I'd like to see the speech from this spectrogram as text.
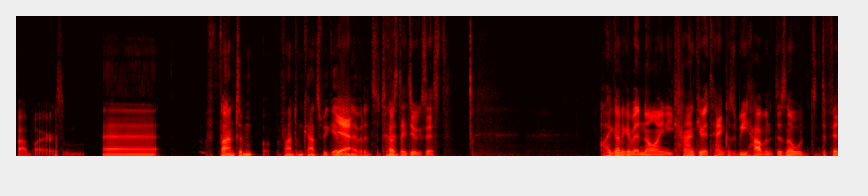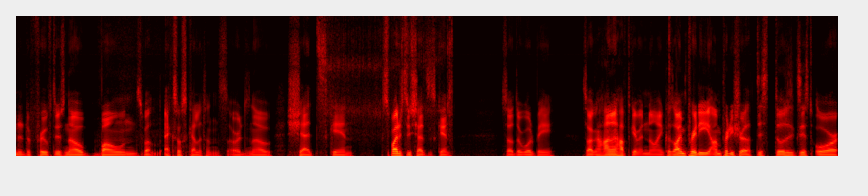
vampire or something Uh, phantom phantom cats we gave Yeah, an evidence of ten. because they do exist. I'm gonna give it a nine. You can't give it a ten because we haven't. There's no definitive proof. There's no bones, well, exoskeletons, or there's no shed skin. Spiders do shed the skin, so there would be. So I kind gonna have to give it a nine because I'm pretty. I'm pretty sure that this does exist, or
